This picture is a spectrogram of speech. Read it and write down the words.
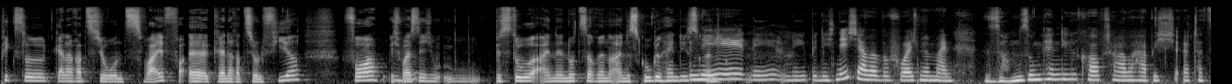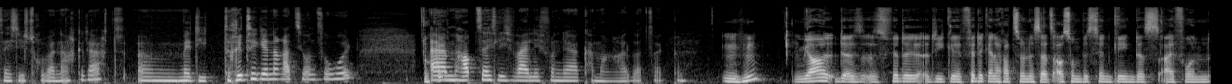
Pixel Generation 2, äh, Generation 4 vor. Ich mhm. weiß nicht, bist du eine Nutzerin eines Google-Handys? Nee, nee, nee, bin ich nicht. Aber bevor ich mir mein Samsung-Handy gekauft habe, habe ich äh, tatsächlich drüber nachgedacht, ähm, mir die dritte Generation zu holen. Okay. Ähm, hauptsächlich, weil ich von der Kamera überzeugt bin. Mhm. Ja, das, das vierte, die vierte Generation ist jetzt auch so ein bisschen gegen das iPhone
